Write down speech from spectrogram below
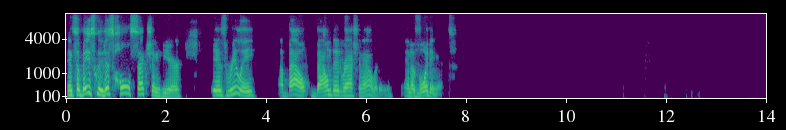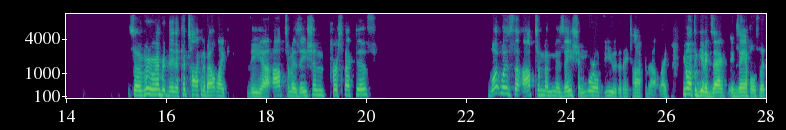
And so basically this whole section here is really about bounded rationality and avoiding it. so everybody remember they, they kept talking about like the uh, optimization perspective. What was the optimization worldview that they talked about? Like, you don't have to give exact examples, but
